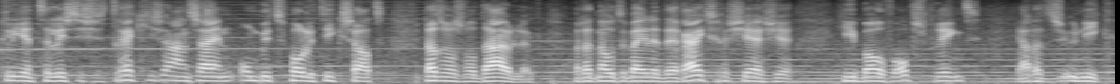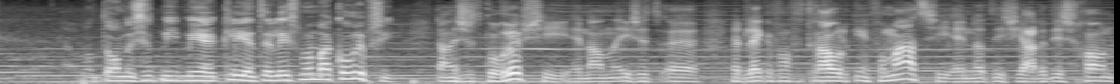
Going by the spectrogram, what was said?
cliëntelistische trekjes aan zijn ombiedspolitiek zat. Dat was wel duidelijk. Maar dat notabene de Rijksrecherche hier bovenop springt, ja dat is uniek. Want dan is het niet meer cliëntelisme, maar corruptie. Dan is het corruptie en dan is het eh, het lekken van vertrouwelijke informatie. En dat is, ja, dat is gewoon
